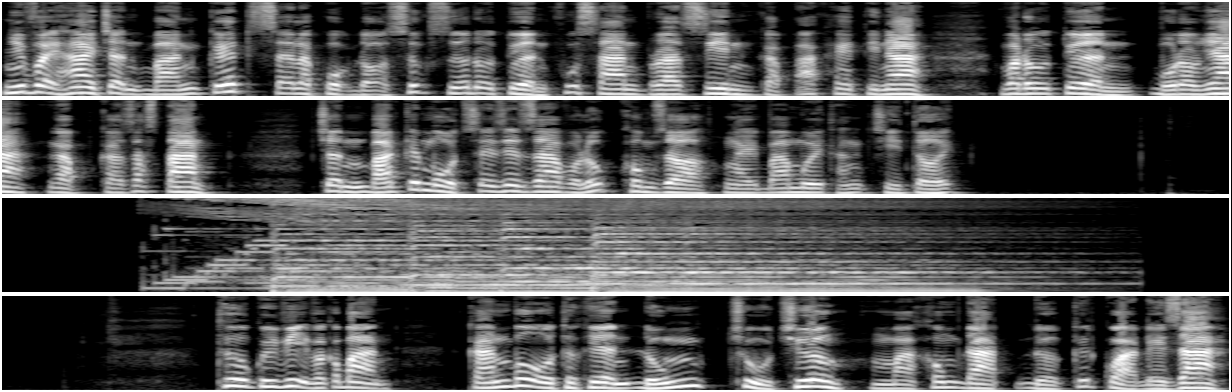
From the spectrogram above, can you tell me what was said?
Như vậy, hai trận bán kết sẽ là cuộc đọ sức giữa đội tuyển Futsal Brazil gặp Argentina và đội tuyển Bồ Đào Nha gặp Kazakhstan. Trận bán kết 1 sẽ diễn ra vào lúc 0 giờ ngày 30 tháng 9 tới. Thưa quý vị và các bạn, cán bộ thực hiện đúng chủ trương mà không đạt được kết quả đề ra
